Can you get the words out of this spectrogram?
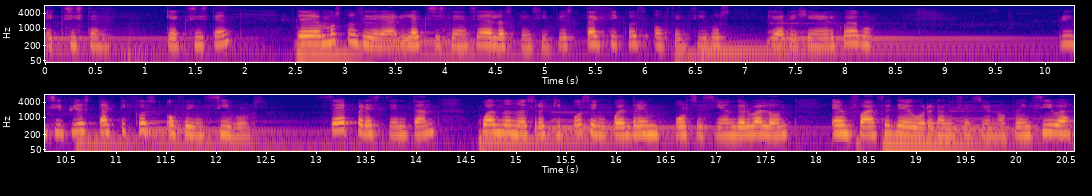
que existen, debemos considerar la existencia de los principios tácticos ofensivos que rigen el juego. Principios tácticos ofensivos se presentan cuando nuestro equipo se encuentra en posesión del balón en fase de organización ofensiva.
